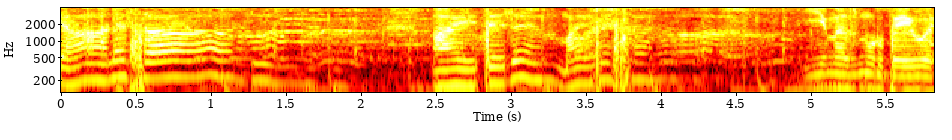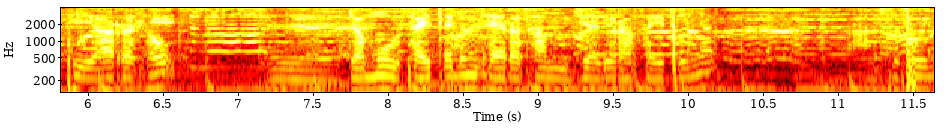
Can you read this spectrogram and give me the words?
ያነሳል አይጥልም አይረሳም ይህ መዝሙር በህይወቴ ያረሰው ደግሞ ሳይጥልም ሳይረሳም እግዚአብሔር አሳይቶኛል። አንስቶኝ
